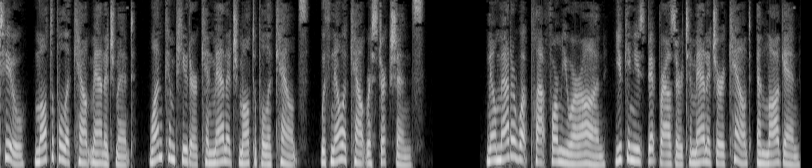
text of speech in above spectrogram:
2. Multiple account management. One computer can manage multiple accounts, with no account restrictions. No matter what platform you are on, you can use BitBrowser to manage your account and log in.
